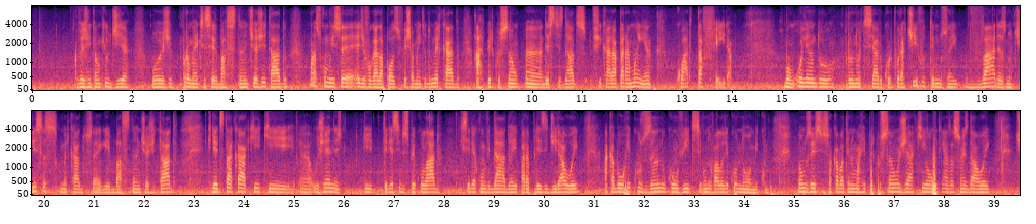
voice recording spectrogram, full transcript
Vejo então que o dia hoje promete ser bastante agitado, mas como isso é, é divulgado após o fechamento do mercado, a repercussão uh, destes dados ficará para amanhã, quarta-feira. Bom, olhando para o noticiário corporativo, temos aí várias notícias, o mercado segue bastante agitado. Queria destacar aqui que uh, o Gênesis, que teria sido especulado que seria convidado aí para presidir a Oi, acabou recusando o convite segundo o valor econômico. Vamos ver se isso acaba tendo uma repercussão, já que ontem as ações da Oi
